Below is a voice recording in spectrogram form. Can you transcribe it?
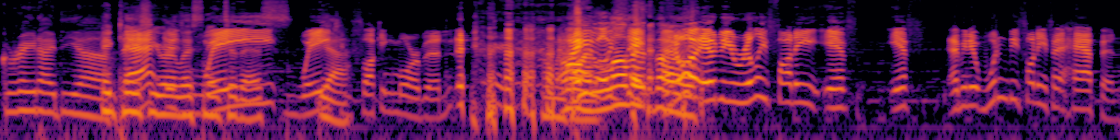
great idea. In case That you are is listening way, to this. way yeah. too fucking morbid. Oh my Oh, God. I always love say, it, You know what? It would be really funny if, if I mean, it wouldn't be funny if it happened.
